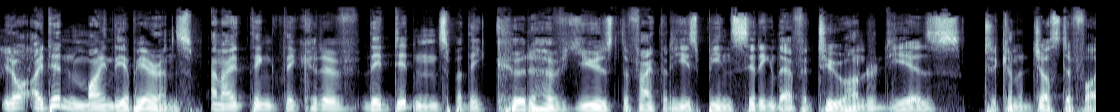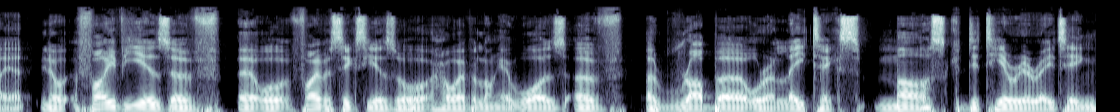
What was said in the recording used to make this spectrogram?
You know, I didn't mind the appearance, and I think they could have. They didn't, but they could have used the fact that he's been sitting there for two hundred years to kind of justify it. You know, five years of, uh, or five or six years, or however long it was, of a rubber or a latex mask deteriorating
